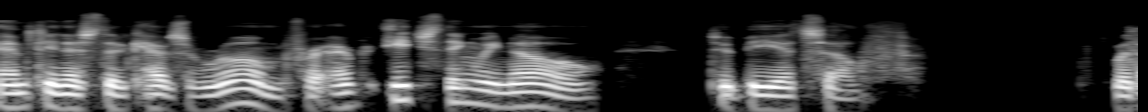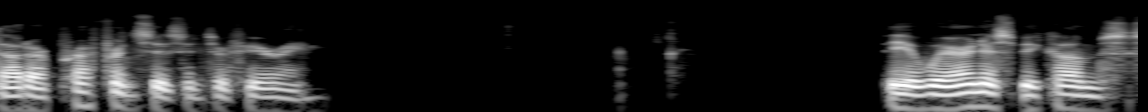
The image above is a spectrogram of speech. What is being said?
emptiness that gives room for every, each thing we know to be itself without our preferences interfering. The awareness becomes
